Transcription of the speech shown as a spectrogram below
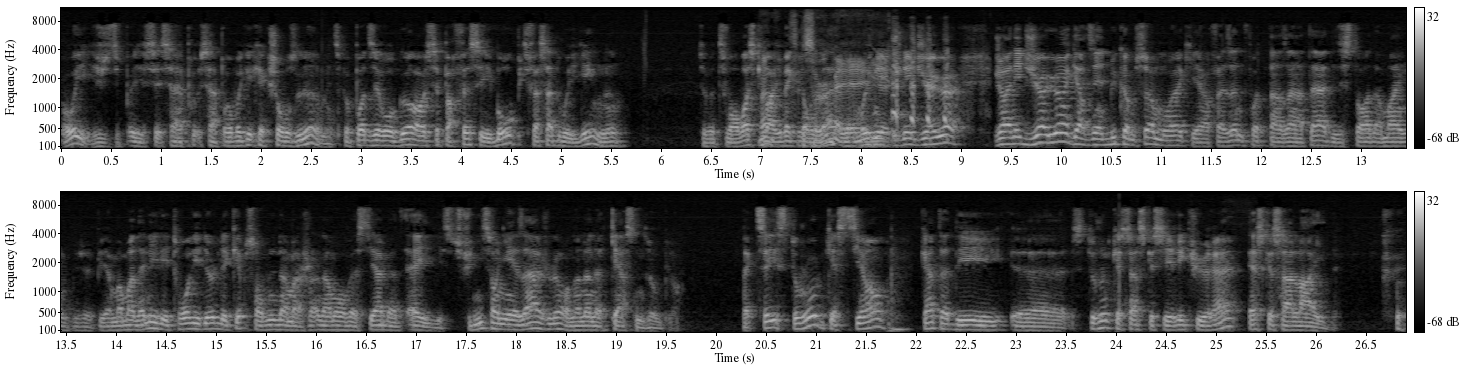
Oui, je dis pas, ça, a, ça, a, provoqué quelque chose là, mais tu peux pas dire au gars, ah, c'est parfait, c'est beau, puis tu fais ça de game. Tu vas, voir ce qui va arriver avec ton Moi, j'en ai, déjà eu un gardien de but comme ça, moi, qui en faisait une fois de temps en temps des histoires de même. Puis à un moment donné, les trois leaders de l'équipe sont venus dans, ma, dans mon vestiaire et ont dit Hey, si tu finis son niaisage, là, on en a notre casse, nous autres. Là. Fait que, tu sais, c'est toujours une question, quand tu as des. Euh, c'est toujours une question, est-ce que c'est récurrent Est-ce que ça l'aide?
